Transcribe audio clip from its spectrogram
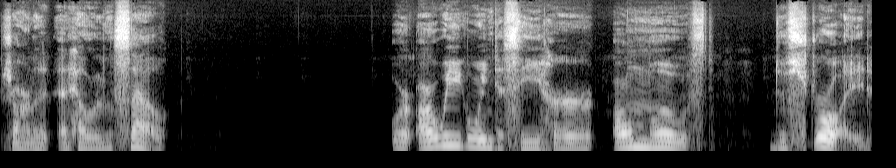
Charlotte at Hell in a Cell? Or are we going to see her almost destroyed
